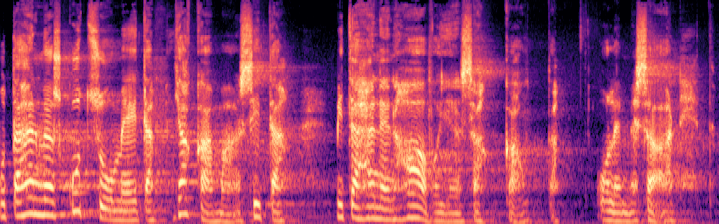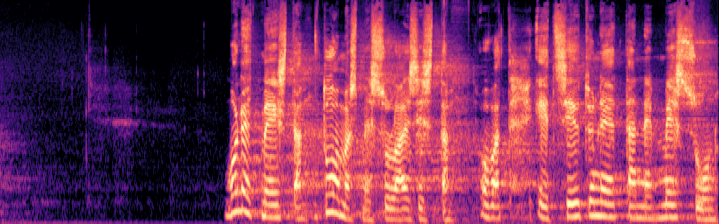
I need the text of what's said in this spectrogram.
Mutta hän myös kutsuu meitä jakamaan sitä, mitä hänen haavojensa kautta olemme saaneet. Monet meistä tuomasmessulaisista ovat etsiytyneet tänne messuun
